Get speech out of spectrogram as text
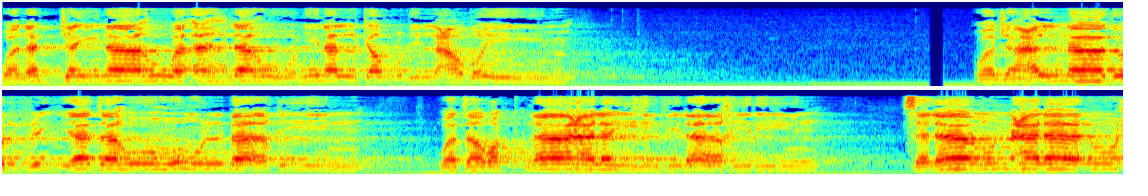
ونجيناه وأهله من الكرب العظيم. وجعلنا ذريته هم الباقين وتركنا عليه في الآخرين. سلام على نوح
